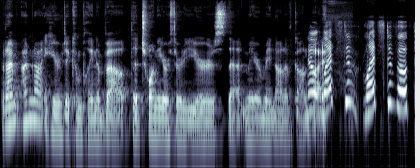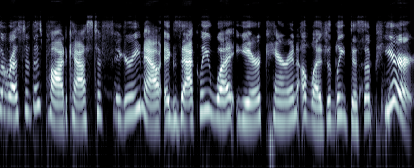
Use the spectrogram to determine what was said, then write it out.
But I'm I'm not here to complain about the 20 or 30 years that may or may not have gone No, by. let's de- let's devote the rest of this podcast to figuring out exactly what year Karen allegedly disappeared.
